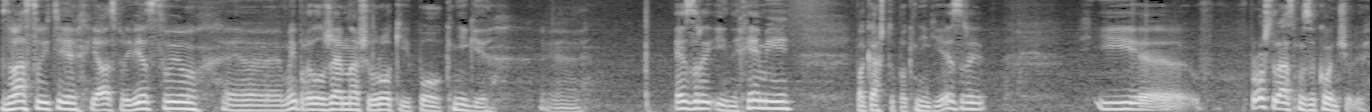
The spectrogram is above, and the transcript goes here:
Здравствуйте, я вас приветствую. Э, мы продолжаем наши уроки по книге э, Эзры и Нехемии. Пока что по книге Эзры. И э, в прошлый раз мы закончили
